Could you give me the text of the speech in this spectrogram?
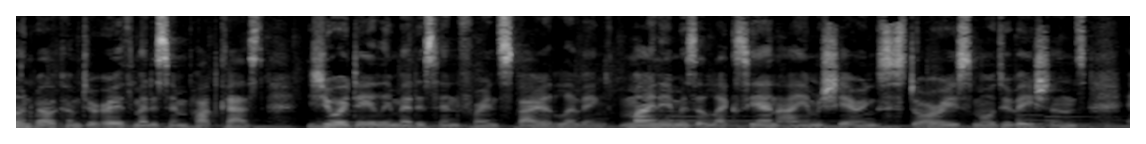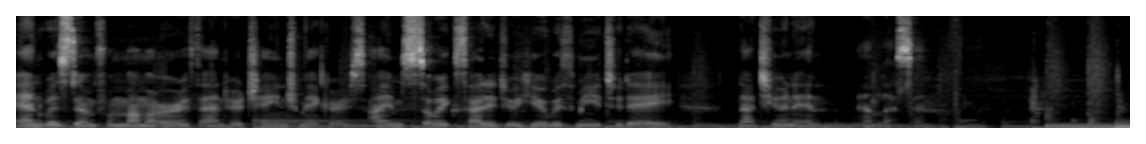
and welcome to Earth Medicine Podcast, your daily medicine for inspired living. My name is Alexia and I am sharing stories, motivations, and wisdom from Mama Earth and her change makers. I am so excited you're here with me today. Now tune in and listen.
